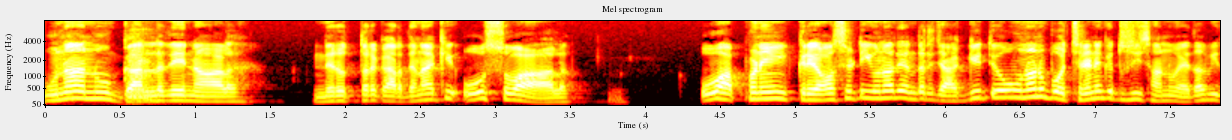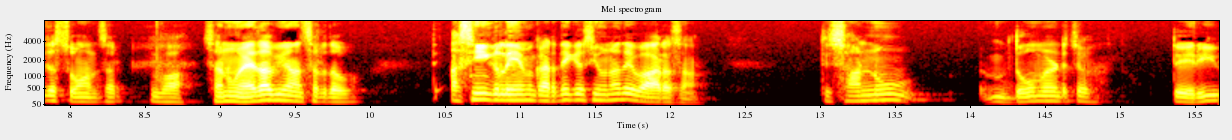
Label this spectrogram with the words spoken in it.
ਉਹਨਾਂ ਨੂੰ ਗੱਲ ਦੇ ਨਾਲ ਨਿਰੁੱਤਰ ਕਰ ਦੇਣਾ ਕਿ ਉਹ ਸਵਾਲ ਉਹ ਆਪਣੀ ਕਿਉਰਿਓਸਿਟੀ ਉਹਨਾਂ ਦੇ ਅੰਦਰ ਜਾਗੀ ਤੇ ਉਹ ਉਹਨਾਂ ਨੂੰ ਪੁੱਛ ਰਹੇ ਨੇ ਕਿ ਤੁਸੀਂ ਸਾਨੂੰ ਇਹਦਾ ਵੀ ਦੱਸੋ ਆਨਸਰ ਵਾਹ। ਸਾਨੂੰ ਇਹਦਾ ਵੀ ਆਨਸਰ ਦਿਓ। ਤੇ ਅਸੀਂ ਕਲੇਮ ਕਰਦੇ ਕਿ ਅਸੀਂ ਉਹਨਾਂ ਦੇ ਵਾਰਸ ਹਾਂ ਤੇ ਸਾਨੂੰ 2 ਮਿੰਟ ਚ ਤੇਰੀ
